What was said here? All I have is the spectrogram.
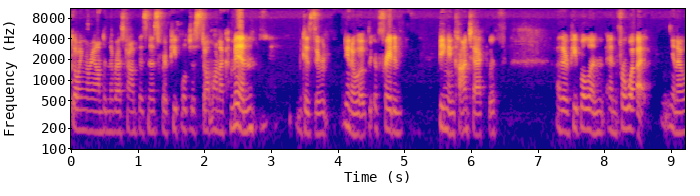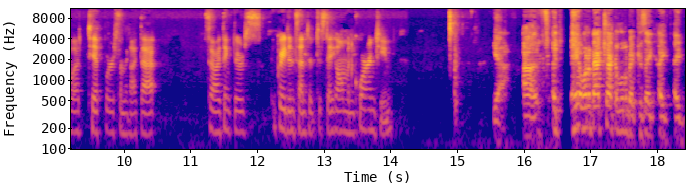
going around in the restaurant business where people just don't want to come in because they're, you know, afraid of being in contact with other people and, and for what, you know, a tip or something like that. So I think there's great incentive to stay home and quarantine. Yeah. Uh, I, hey, I want to backtrack a little bit because I, I, I,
